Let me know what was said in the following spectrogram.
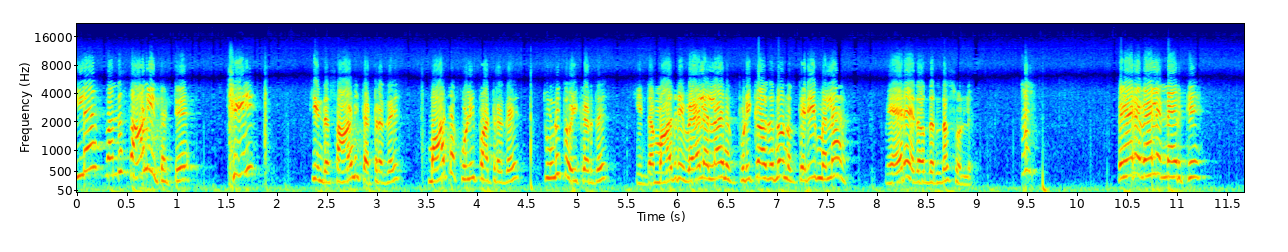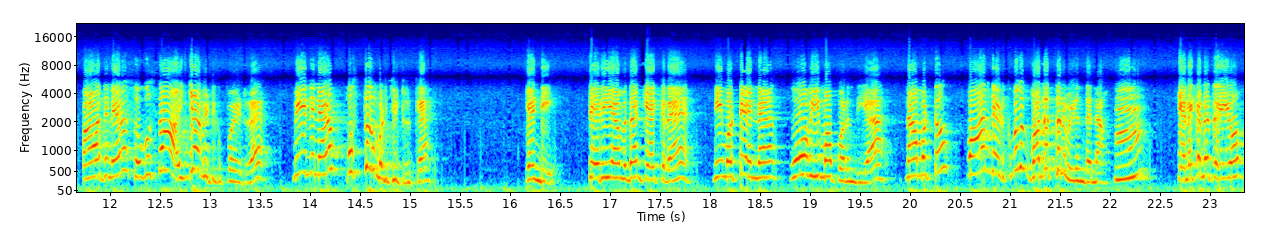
இல்ல வந்து சாணியை தட்டு. சீ இந்த சாணி தட்டுறது மாட்டை குளிப்பாட்டுறது துணி துவைக்கிறது இந்த மாதிரி வேலை எல்லாம் எனக்கு பிடிக்காதுன்னு உனக்கு தெரியுமில்ல? வேற ஏதாவது இருந்தா சொல்லு. வேற வேலை என்ன இருக்கு? பாதி நேரம் சொகுசா ஐயா வீட்டுக்கு போயிடுற. மீதி நேரம் புஸ்தகம் படிச்சிட்டு இருக்க. ஏண்டி தெரியாம தான் கேக்குறேன். நீ மட்டும் என்ன ஓவியமா பிறந்தியா? நான் மட்டும் பாந்து எடுக்கும்போது வதக்குன்னு விழுந்தனா? எனக்கு என்ன தெரியும்?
